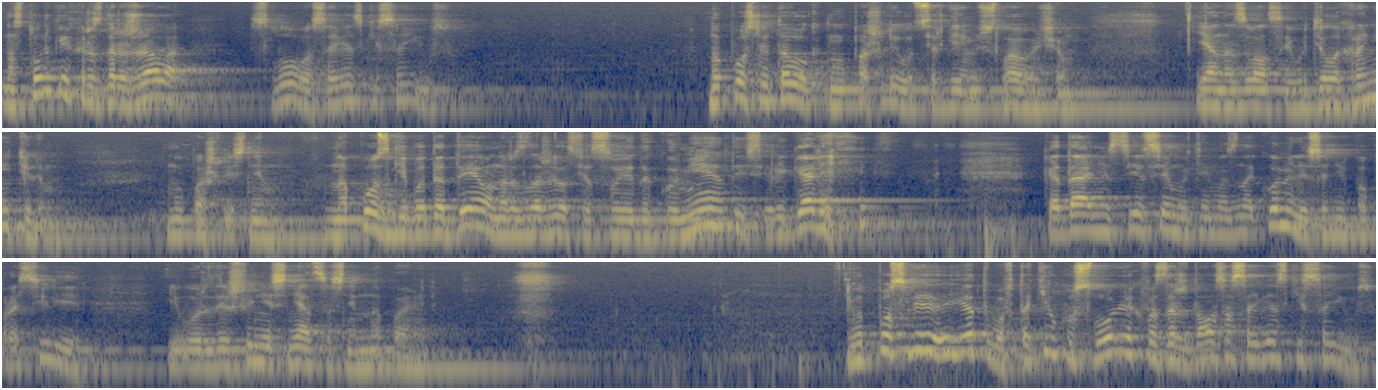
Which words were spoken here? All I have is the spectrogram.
настолько их раздражало слово «Советский Союз». Но после того, как мы пошли вот с Сергеем Вячеславовичем, я назвался его телохранителем, мы пошли с ним на пост ГИБДД, он разложил все свои документы, все регалии. Когда они все всем этим ознакомились, они попросили его разрешения сняться с ним на память. И вот после этого в таких условиях возрождался Советский Союз.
